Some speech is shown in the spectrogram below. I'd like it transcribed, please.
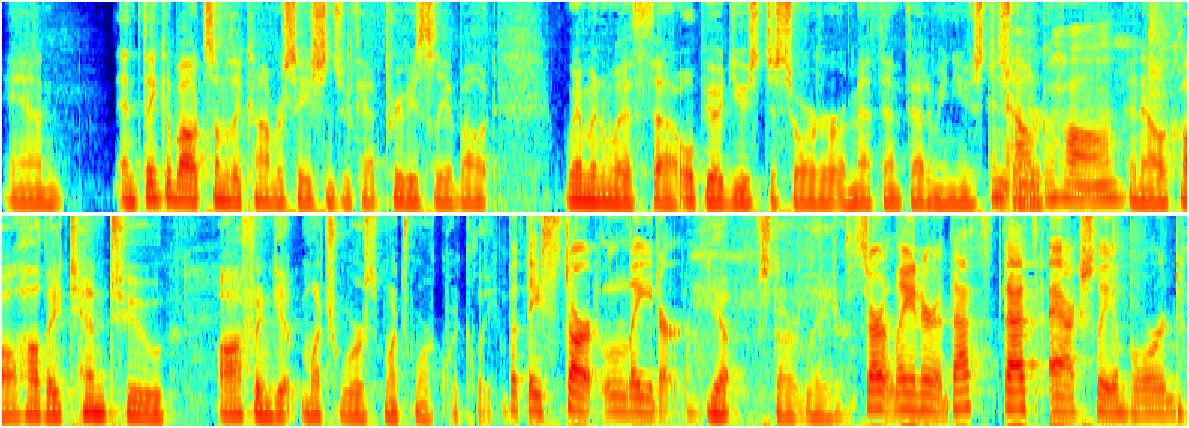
And and think about some of the conversations we've had previously about women with uh, opioid use disorder or methamphetamine use disorder. and alcohol. and alcohol, how they tend to often get much worse much more quickly. But they start later. Yep, start later. Start later. That's that's actually a board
